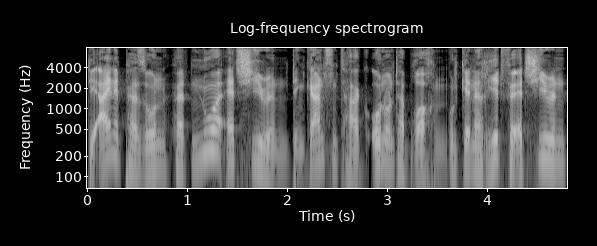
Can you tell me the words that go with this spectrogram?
Die eine Person hört nur Ed Sheeran den ganzen Tag ununterbrochen und generiert für Ed Sheeran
